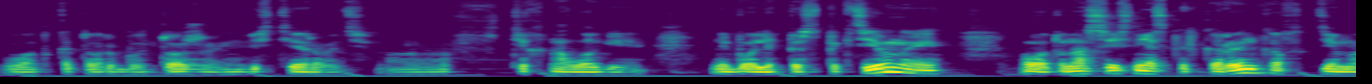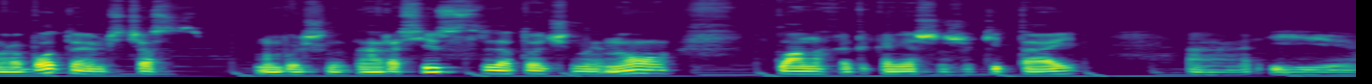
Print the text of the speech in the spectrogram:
вот, который будет тоже инвестировать в технологии наиболее перспективные. Вот, у нас есть несколько рынков, где мы работаем. Сейчас мы больше на Россию сосредоточены, но в планах это, конечно же, Китай э, и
